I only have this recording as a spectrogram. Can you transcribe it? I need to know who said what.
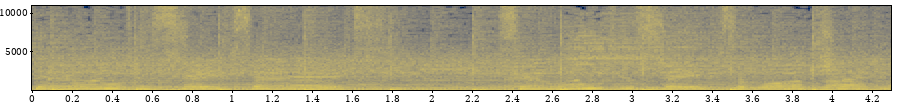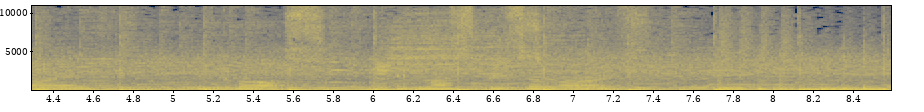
Speaker 1: They want to save the health. They want to save the war child life because it must be survived.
